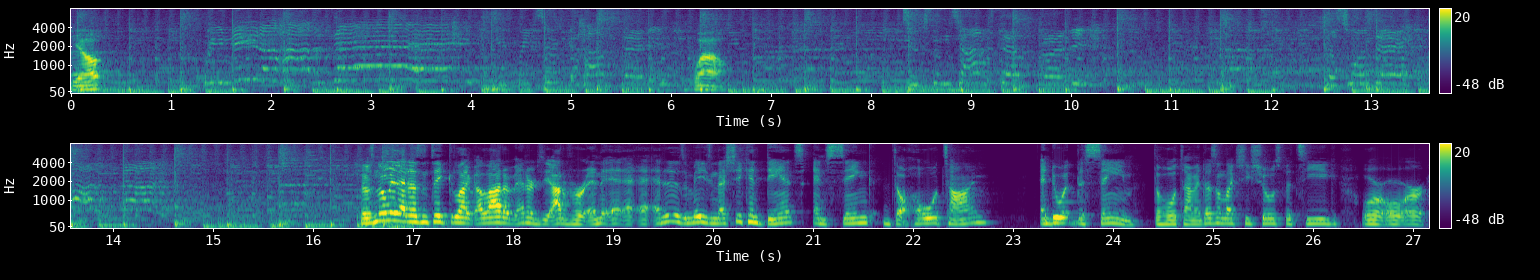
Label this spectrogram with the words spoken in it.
Yep. Wow. There's no way that doesn't take like a lot of energy out of her, and and it is amazing that she can dance and sing the whole time and do it the same the whole time. It doesn't like she shows fatigue or or, or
